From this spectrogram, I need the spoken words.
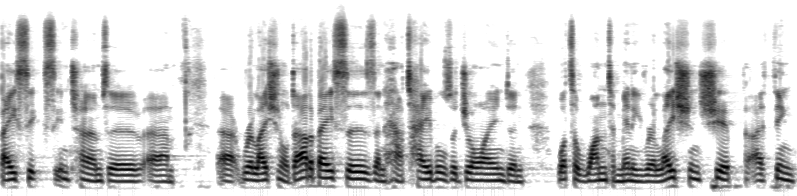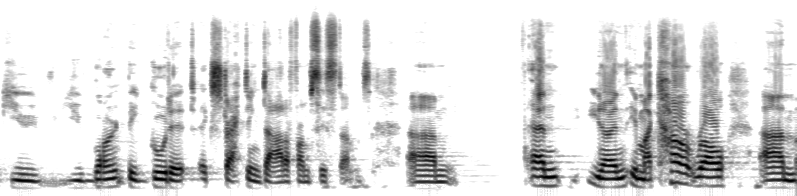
basics in terms of um, uh, relational databases and how tables are joined and what's a one-to-many relationship, I think you you won't be good at extracting data from systems. Um, and you know, in, in my current role, um,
